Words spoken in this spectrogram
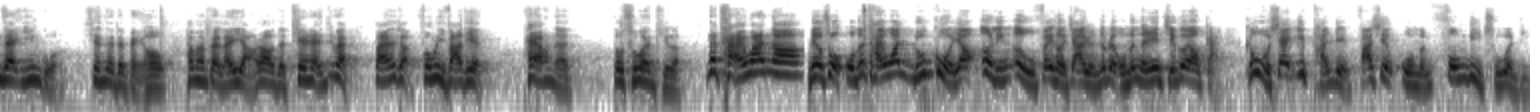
在英国、现在的北欧，他们本来仰绕的天然，不是把那个风力发电、太阳能都出问题了。那台湾呢？没有错，我们台湾如果要二零二五非核家园，对不对？我们能源结构要改。可我现在一盘点，发现我们风力出问题，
